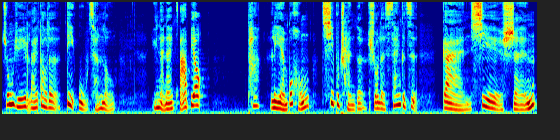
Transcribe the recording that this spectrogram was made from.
终于来到了第五层楼，于奶奶达标，她脸不红气不喘的说了三个字：“感谢神。”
